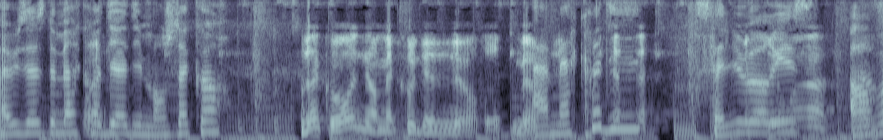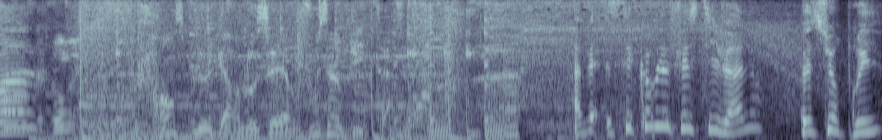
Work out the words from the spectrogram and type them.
à Uzès de mercredi à dimanche, d'accord? D'accord, on est en mercredi à 19h30. À mercredi. Salut Maurice. Au revoir. France Bleu Gare Lozère vous invite. Ah ben, c'est comme le festival. Pas de surpris.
